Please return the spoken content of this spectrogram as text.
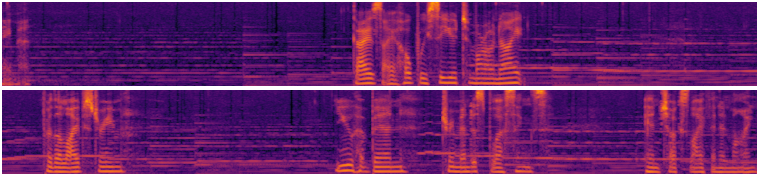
Amen. Guys, I hope we see you tomorrow night for the live stream. You have been tremendous blessings in Chuck's life and in mine.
